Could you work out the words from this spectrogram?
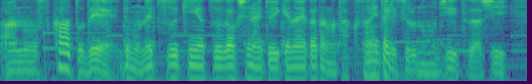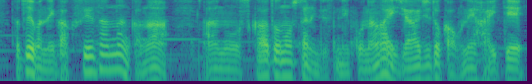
あの、スカートで、でもね、通勤や通学しないといけない方がたくさんいたりするのも事実だし、例えばね、学生さんなんかが、あの、スカートの下にですね、こう長いジャージとかをね、履いて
